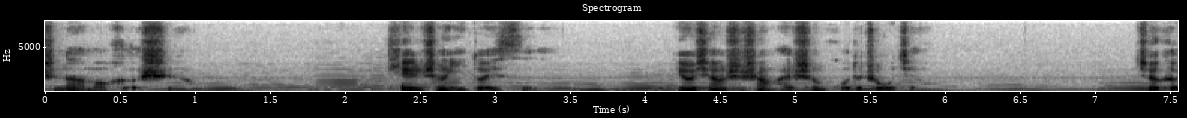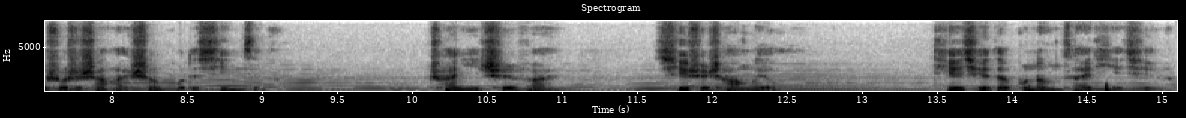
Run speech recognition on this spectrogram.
是那么合适啊！天生一对似的，又像是上海生活的注脚。这可说是上海生活的心子呢。穿衣吃饭，细水长流的，贴切的不能再贴切了。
